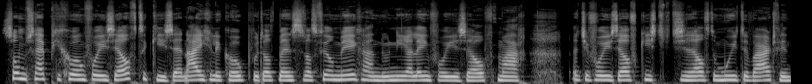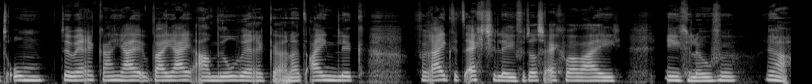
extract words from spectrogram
soms heb je gewoon voor jezelf te kiezen. En eigenlijk hopen we dat mensen dat veel meer gaan doen. Niet alleen voor jezelf, maar dat je voor jezelf kiest. Dat je jezelf de moeite waard vindt om te werken aan jij, waar jij aan wil werken. En uiteindelijk verrijkt het echt je leven. Dat is echt waar wij in geloven. Ja.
